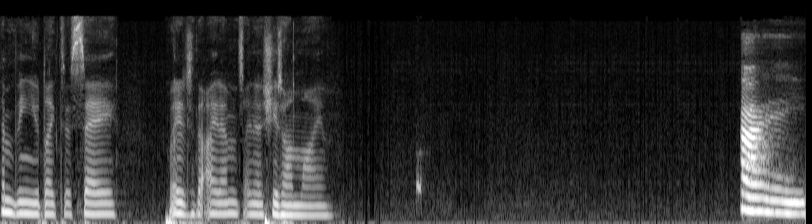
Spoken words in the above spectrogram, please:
something you'd like to say related to the items? I know she's online. Hi,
